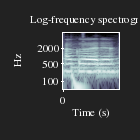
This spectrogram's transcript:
agora.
